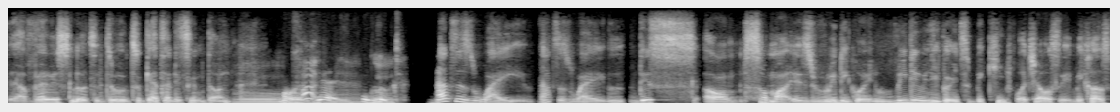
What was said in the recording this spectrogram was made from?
they are very slow to do to get anything done. Oh, But God, yeah, yeah, look, God. That is why that is why this um summer is really going really really going to be key for Chelsea because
